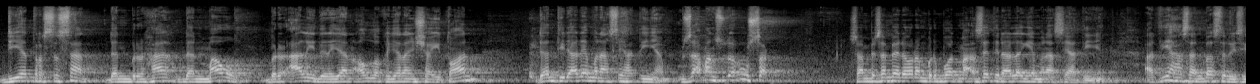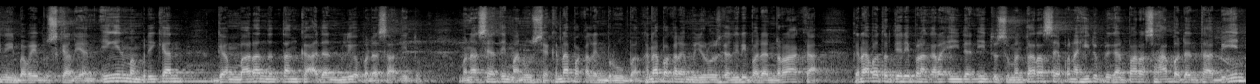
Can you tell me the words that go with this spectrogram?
dia tersesat dan berhal dan mau beralih dari jalan Allah ke jalan syaitan dan tidak ada yang menasihatinya. Zaman sudah rusak. Sampai-sampai ada orang berbuat maksiat tidak lagi yang menasihatinya. Artinya Hasan Basri di sini Bapak Ibu sekalian ingin memberikan gambaran tentang keadaan beliau pada saat itu. Menasihati manusia, kenapa kalian berubah? Kenapa kalian menjuruskan diri pada neraka? Kenapa terjadi pelanggaran ini dan itu? Sementara saya pernah hidup dengan para sahabat dan tabiin,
